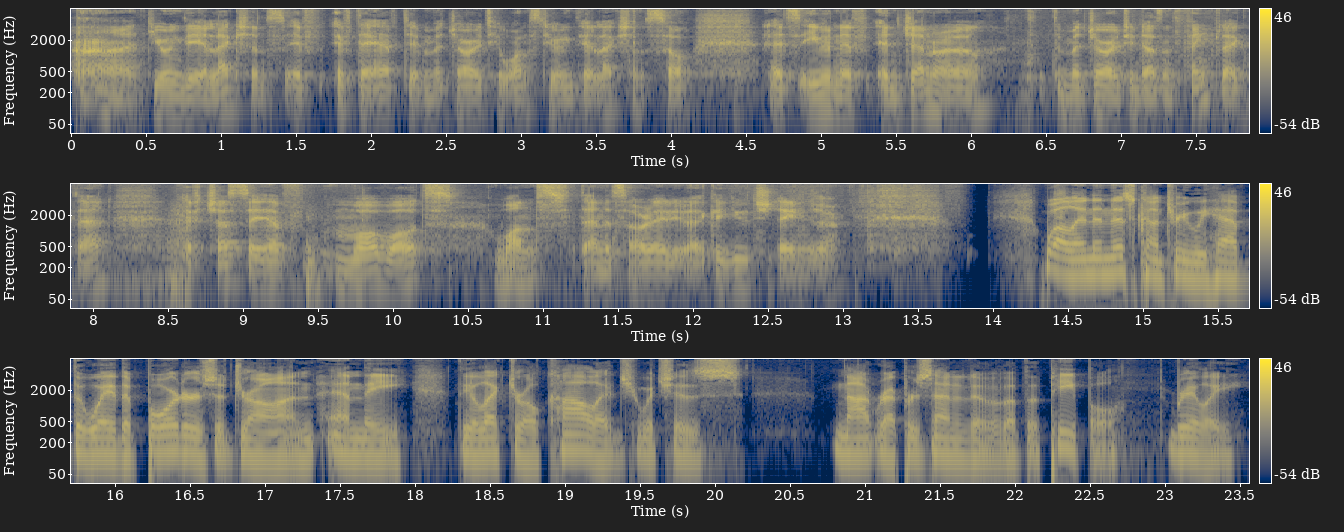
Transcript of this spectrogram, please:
during the elections if if they have the majority once during the elections. So it's even if in general the majority doesn't think like that, if just they have more votes once, then it's already like a huge danger. Well, and in this country, we have the way the borders are drawn and the the electoral college, which is not representative of the people, really,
